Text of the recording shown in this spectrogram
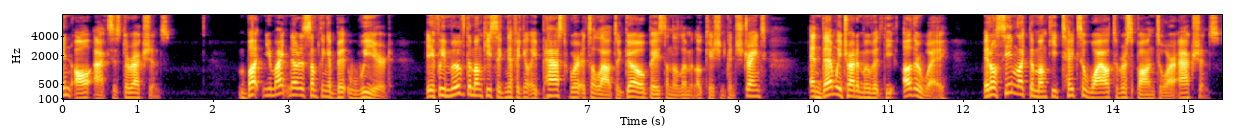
in all axis directions. But you might notice something a bit weird. If we move the monkey significantly past where it's allowed to go based on the limit location constraint, and then we try to move it the other way, it'll seem like the monkey takes a while to respond to our actions.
